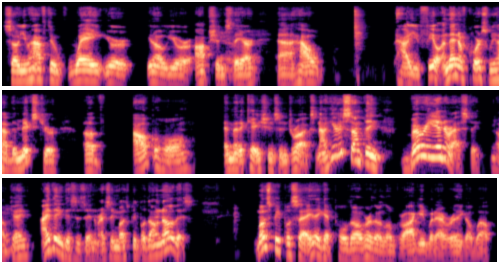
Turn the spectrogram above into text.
So you have to weigh your, you know, your options Yeah, there, uh, how how you feel, and then of course we have the mixture of alcohol and medications and drugs. Now here's something very interesting. Mhm. Okay, I think this is interesting. Most people don't know this. Most people say they get pulled over, they're a little groggy, whatever. And they go, "Well,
